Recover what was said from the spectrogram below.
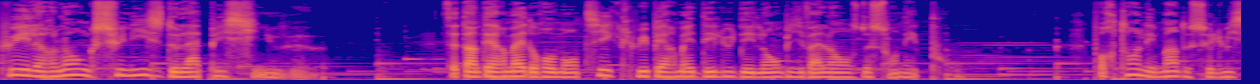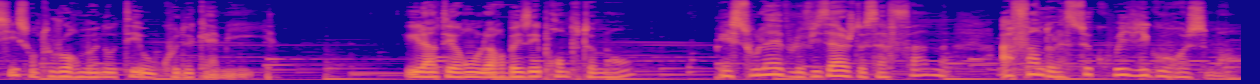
puis leurs langues s'unissent de lapis sinueux. Cet intermède romantique lui permet d'éluder l'ambivalence de son époux. Pourtant, les mains de celui-ci sont toujours menottées au cou de Camille. Il interrompt leur baiser promptement et soulève le visage de sa femme afin de la secouer vigoureusement.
